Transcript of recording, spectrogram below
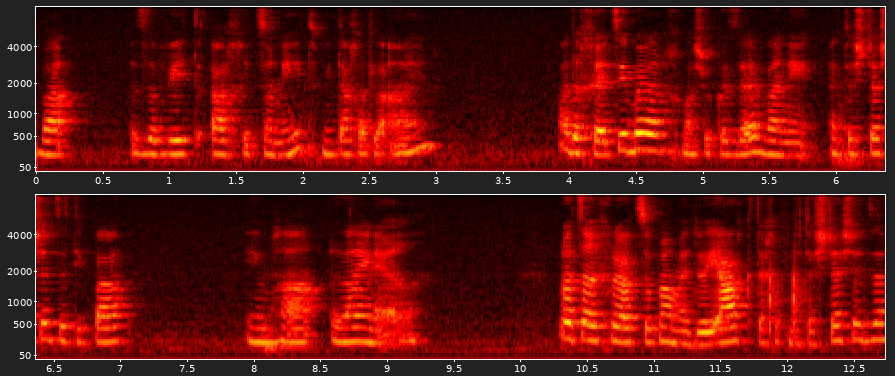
בזווית החיצונית, מתחת לעין, עד החצי בערך, משהו כזה, ואני אטשטש את זה טיפה עם הליינר. לא צריך להיות סופר מדויק, תכף נטשטש את זה.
